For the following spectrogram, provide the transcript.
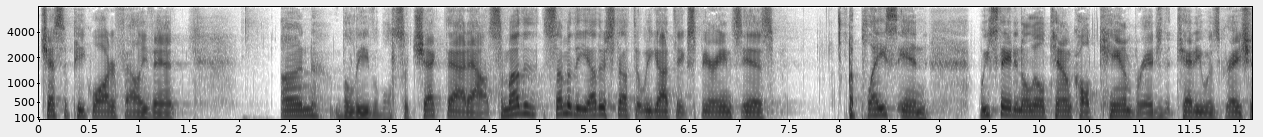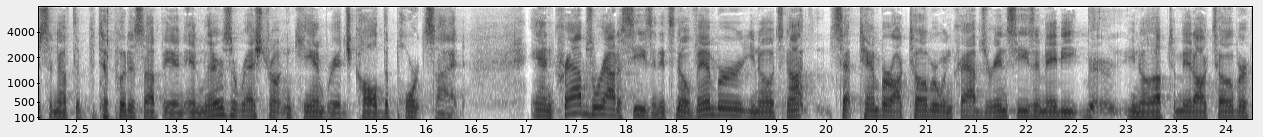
Chesapeake waterfowl event unbelievable. So check that out. Some other some of the other stuff that we got to experience is a place in we stayed in a little town called Cambridge that Teddy was gracious enough to, to put us up in. And there's a restaurant in Cambridge called the Portside. And crabs were out of season. It's November, you know, it's not September, October when crabs are in season, maybe, uh, you know, up to mid October.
